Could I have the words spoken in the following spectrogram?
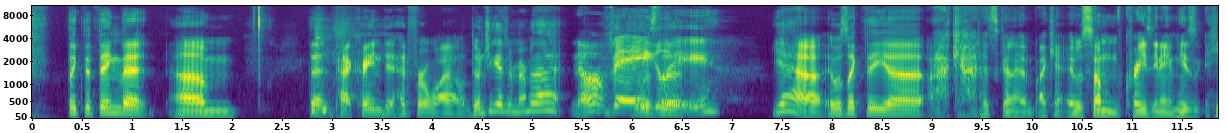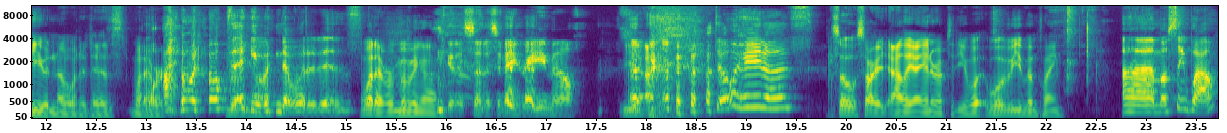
like the thing that um that Pat Crane did, had for a while. Don't you guys remember that? no. was the- Vaguely. Yeah, it was like the uh oh god, it's gonna I can't. It was some crazy name. He's he would know what it is. Whatever. I would hope that he on. would know what it is. Whatever. Moving on. He's gonna send us an angry email. Yeah. Don't hate us. So sorry, Ali, I interrupted you. What what have you been playing? Uh, mostly WoW.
